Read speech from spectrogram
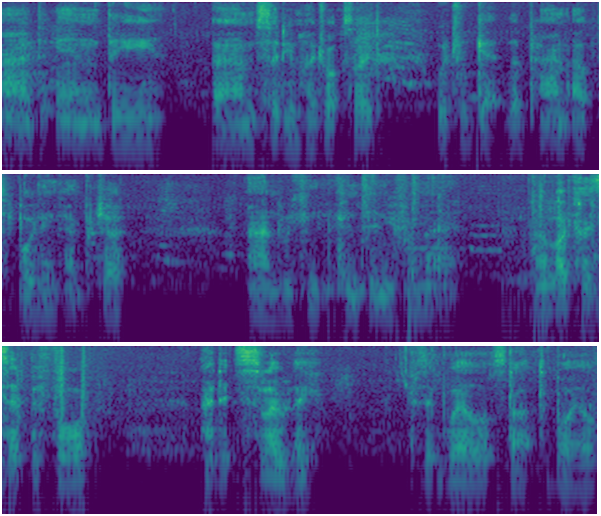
add in the um, sodium hydroxide which will get the pan up to boiling temperature and we can continue from there. Now like I said before, add it slowly because it will start to boil.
